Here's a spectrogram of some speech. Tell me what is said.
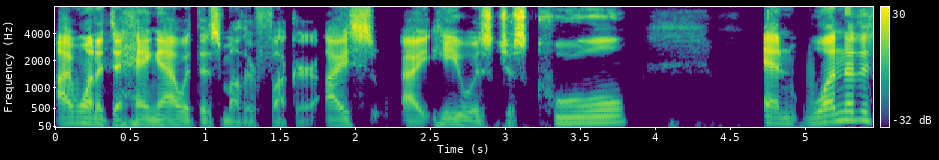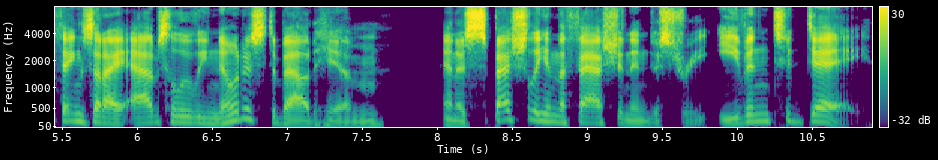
i wanted to hang out with this motherfucker. I, I- he was just cool. And one of the things that I absolutely noticed about him, and especially in the fashion industry, even today,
